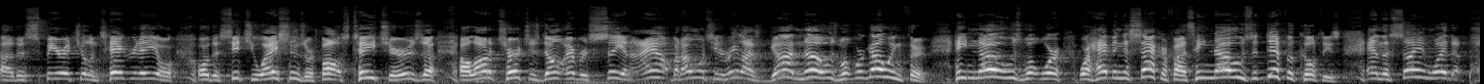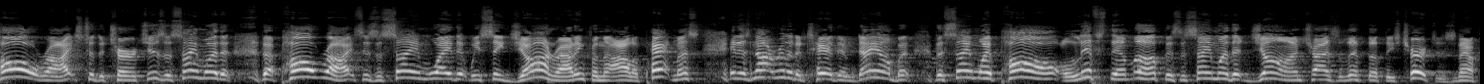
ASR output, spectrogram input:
uh, the spiritual integrity or, or the situations or false teachers. Uh, a lot of churches don't ever see an out, but I want you to realize God knows what we're going through. He knows what we're, we're having to sacrifice. He knows the difficulties. And the same way that Paul writes to the churches, the same way that, that Paul writes is the same way that we see John writing from the Isle of Patmos. It is not really to tear them down, but the same way Paul lifts them up is the same way that John tries to lift up these churches. Now,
